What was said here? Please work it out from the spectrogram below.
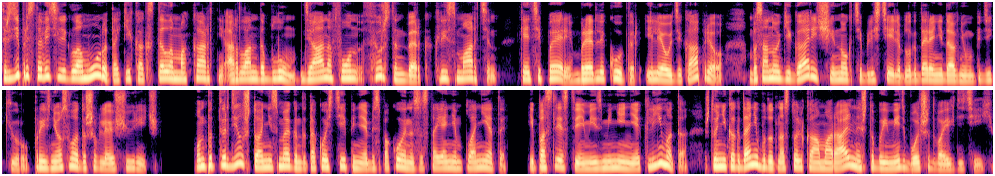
Среди представителей гламура, таких как Стелла Маккартни, Орландо Блум, Диана фон Фюрстенберг, Крис Мартин, Кэти Перри, Брэдли Купер и Лео Ди Каприо, босоногий Гарри, чьи ногти блестели благодаря недавнему педикюру, произнес воодушевляющую речь. Он подтвердил, что они с Меган до такой степени обеспокоены состоянием планеты и последствиями изменения климата, что никогда не будут настолько аморальны, чтобы иметь больше двоих детей.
